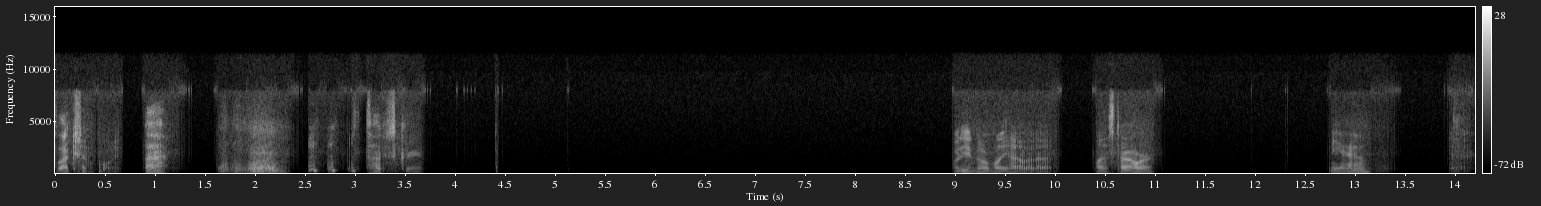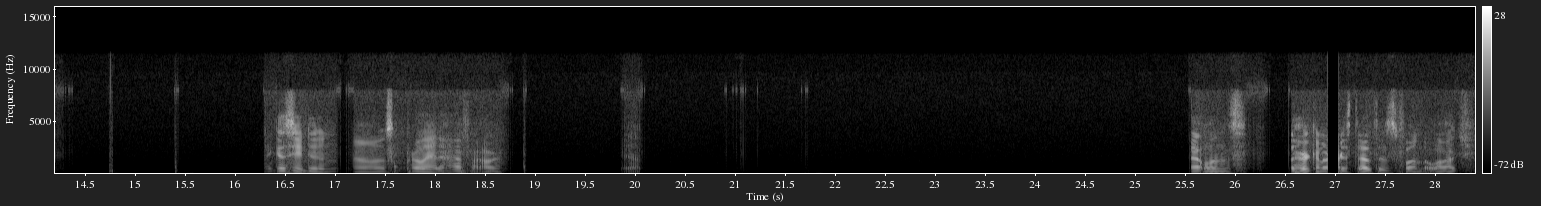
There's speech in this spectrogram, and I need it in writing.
Inflection point. Ah. Touch screen. What do you normally have it at? Last hour? Yeah. Yeah. I guess you didn't know. It was probably at a half hour. Yeah. That one's, the Hurricane Argus Death is fun to watch.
